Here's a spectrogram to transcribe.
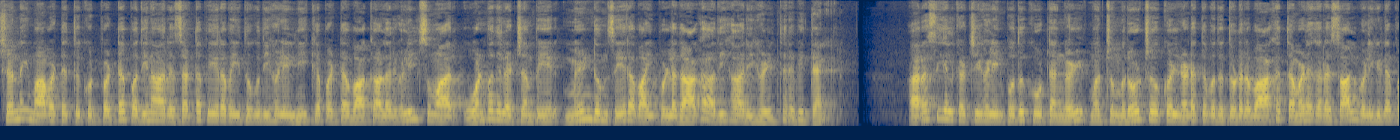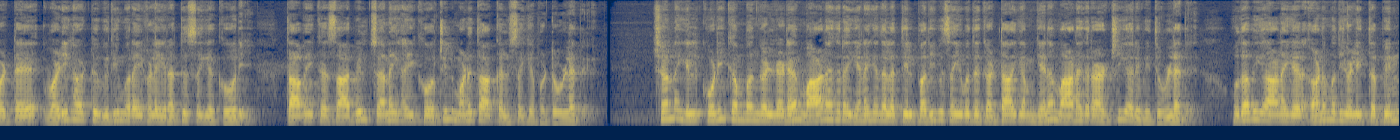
சென்னை மாவட்டத்துக்குட்பட்ட பதினாறு சட்டப்பேரவை தொகுதிகளில் நீக்கப்பட்ட வாக்காளர்களில் சுமார் ஒன்பது லட்சம் பேர் மீண்டும் சேர வாய்ப்புள்ளதாக அதிகாரிகள் தெரிவித்தனர். அரசியல் கட்சிகளின் பொதுக்கூட்டங்கள் மற்றும் ரோட் ஷோக்கள் நடத்துவது தொடர்பாக தமிழக அரசால் வெளியிடப்பட்ட வழிகாட்டு விதிமுறைகளை ரத்து செய்ய கோரி தாவேக்க சார்பில் சென்னை ஹைகோர்ட்டில் மனு தாக்கல் செய்யப்பட்டுள்ளது. சென்னையில் கொடி கம்பங்கள் நட மாநகர இணையதளத்தில் பதிவு செய்வது கட்டாயம் என மாநகராட்சி அறிவித்துள்ளது. உதவி ஆணையர் அனுமதி அளித்த பின்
